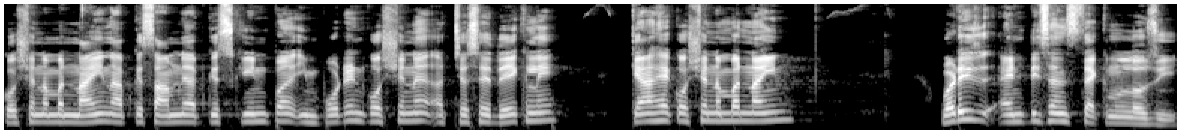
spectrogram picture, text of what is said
Question number nine आपके सामने आपके स्क्रीन पर इंपॉर्टेंट क्वेश्चन है, अच्छे से देख लें। क्या है question number nine what is antisense technology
